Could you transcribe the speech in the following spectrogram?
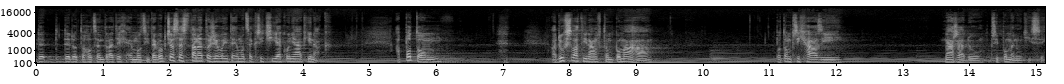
jde, jde do toho centra těch emocí, tak občas se stane to, že oni ty emoce křičí jako nějak jinak. A potom, a Duch Svatý nám v tom pomáhá, potom přichází na řadu připomenutí si,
